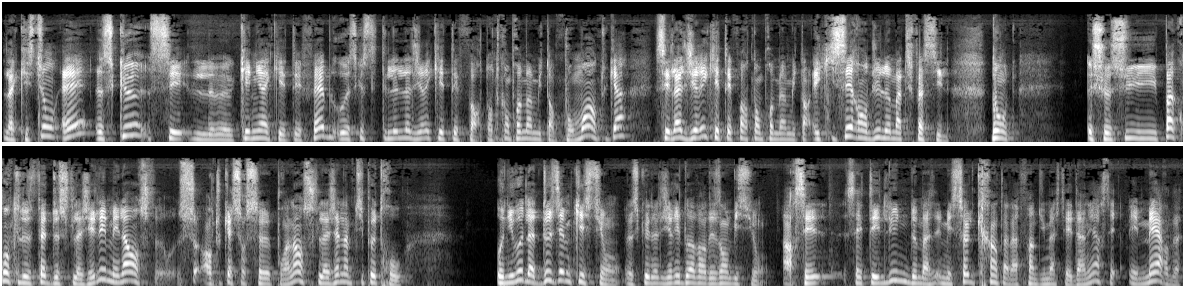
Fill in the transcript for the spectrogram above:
la question est est-ce que c'est le Kenya qui était faible ou est-ce que c'était l'Algérie qui était forte? En tout cas, en première mi-temps. Pour moi, en tout cas, c'est l'Algérie qui était forte en première mi-temps et qui s'est rendu le match facile. Donc, je suis pas contre le fait de se flageller, mais là, on se- en tout cas sur ce point-là, on se flagelle un petit peu trop. Au niveau de la deuxième question, est-ce que l'Algérie doit avoir des ambitions? Alors, c'est, ça a été l'une de ma- mes seules craintes à la fin du match l'année dernière, c'est et merde,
